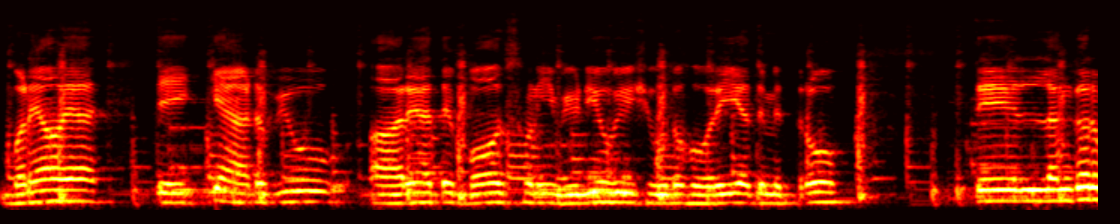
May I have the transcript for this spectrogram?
ਬਣਿਆ ਹੋਇਆ ਹੈ ਤੇ ਘੈਂਟ ਵਿਊ ਆ ਰਿਹਾ ਤੇ ਬਹੁਤ ਸੋਹਣੀ ਵੀਡੀਓ ਵੀ ਸ਼ੂਟ ਹੋ ਰਹੀ ਹੈ ਤੇ ਮਿੱਤਰੋ ਤੇ ਲੰਗਰ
